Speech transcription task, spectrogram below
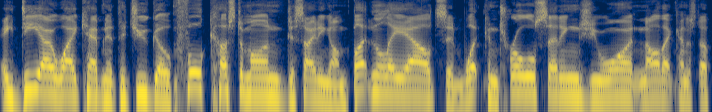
a DIY cabinet that you go full custom on, deciding on button layouts and what control settings you want and all that kind of stuff.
